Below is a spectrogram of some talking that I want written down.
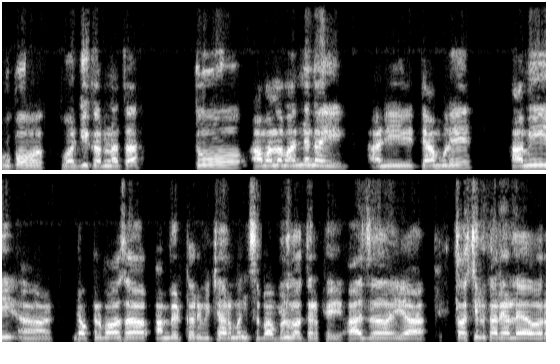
उपवर्गीकरणाचा तो आम्हाला मान्य नाही. आणि त्यामुळे आम्ही डॉक्टर बाबासाहेब आंबेडकर विचारमंच बाबुळगाव तर्फे आज या तहसील कार्यालयावर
